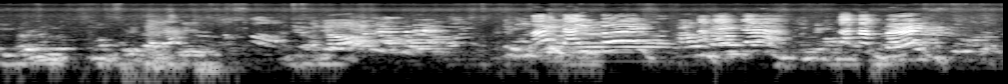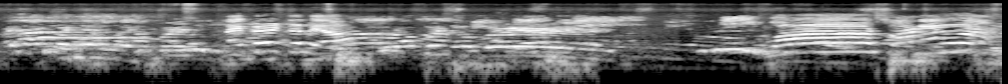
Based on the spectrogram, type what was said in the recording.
Ay, night bird! Nakita! Takag bird? Night bird dere, ah. Wow, so cute!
